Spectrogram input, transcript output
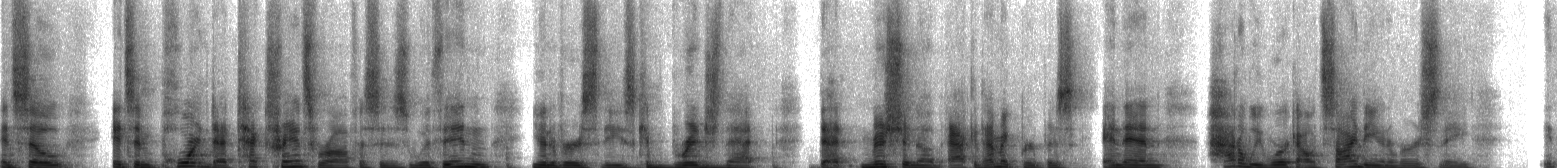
And so it's important that tech transfer offices within universities can bridge that that mission of academic purpose and then how do we work outside the university it,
